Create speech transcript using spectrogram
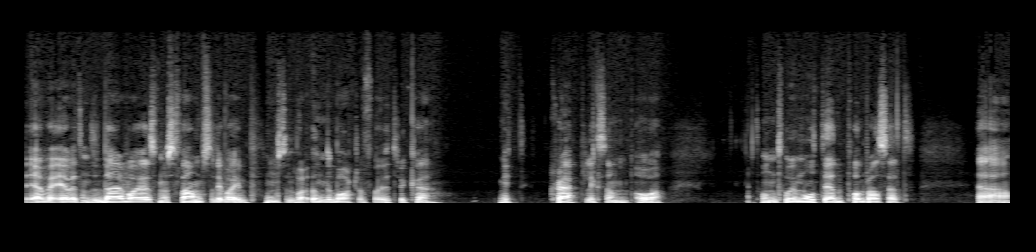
jag, jag, vet inte, där var jag som en svamp så det var ju på något sätt bara underbart att få uttrycka mitt crap liksom. Och att hon tog emot det på ett bra sätt. Uh,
